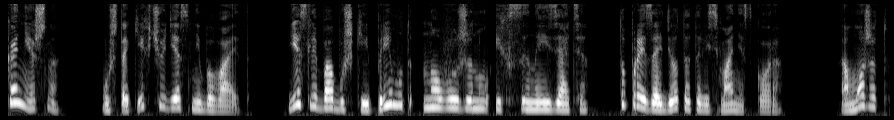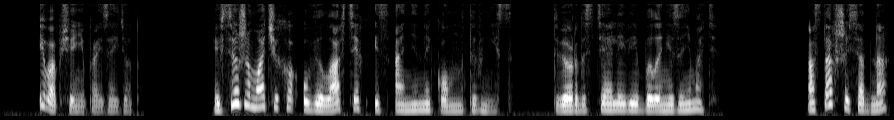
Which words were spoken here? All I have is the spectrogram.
«Конечно, уж таких чудес не бывает. Если бабушки и примут новую жену их сына и зятя, то произойдет это весьма нескоро. А может, и вообще не произойдет. И все же мачеха увела всех из Анниной комнаты вниз. Твердости Оливии было не занимать. Оставшись одна,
